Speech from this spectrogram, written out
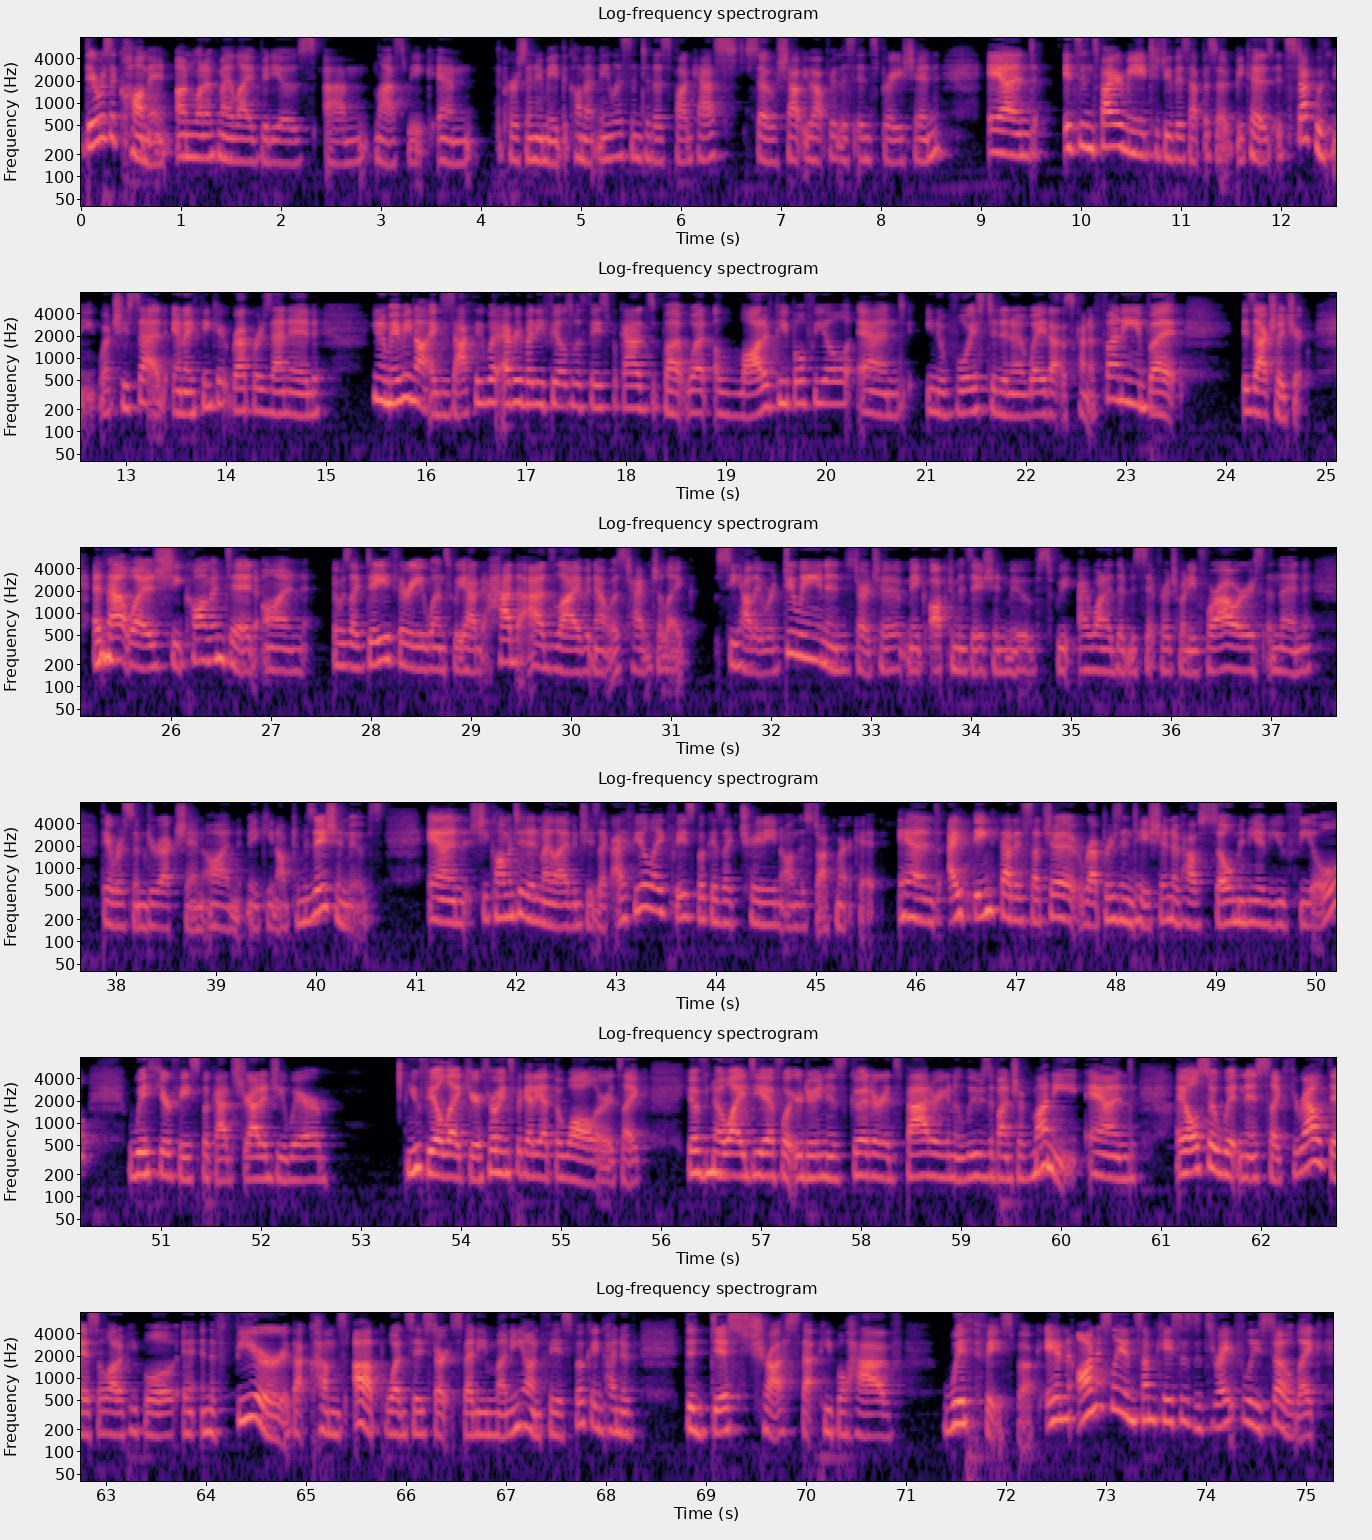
there was a comment on one of my live videos um, last week and the person who made the comment may listen to this podcast so shout you out for this inspiration. And it's inspired me to do this episode because it stuck with me what she said and i think it represented you know maybe not exactly what everybody feels with facebook ads but what a lot of people feel and you know voiced it in a way that was kind of funny but is actually true. And that was she commented on it was like day three once we had had the ads live and now it was time to like see how they were doing and start to make optimization moves. We i wanted them to sit for 24 hours and then there was some direction on making optimization moves. And she commented in my live and she's like, I feel like Facebook is like trading on the stock market. And I think that is such a representation of how so many of you feel with your Facebook ad strategy, where you feel like you're throwing spaghetti at the wall, or it's like you have no idea if what you're doing is good or it's bad, or you're going to lose a bunch of money. And I also witnessed, like, throughout this, a lot of people and the fear that comes up once they start spending money on Facebook and kind of the distrust that people have with Facebook. And honestly, in some cases, it's rightfully so. Like,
